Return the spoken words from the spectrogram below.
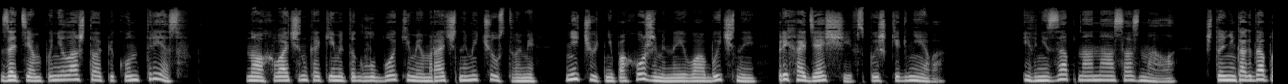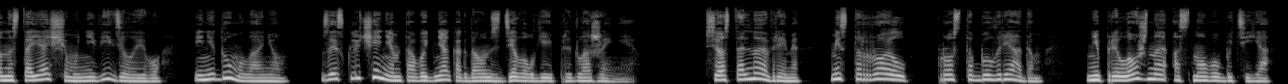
Затем поняла, что опекун трезв, но охвачен какими-то глубокими мрачными чувствами, ничуть не похожими на его обычные, приходящие вспышки гнева. И внезапно она осознала, что никогда по-настоящему не видела его и не думала о нем, за исключением того дня, когда он сделал ей предложение. Все остальное время Мистер Ройл просто был рядом, непреложная основа бытия,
